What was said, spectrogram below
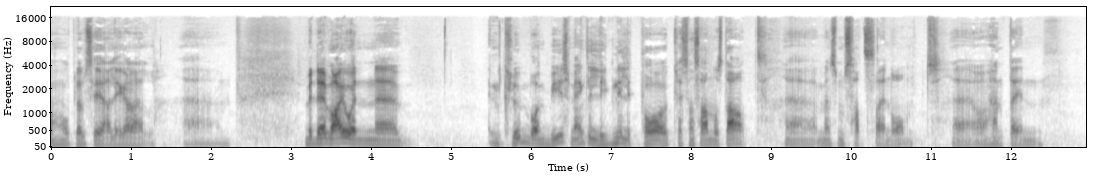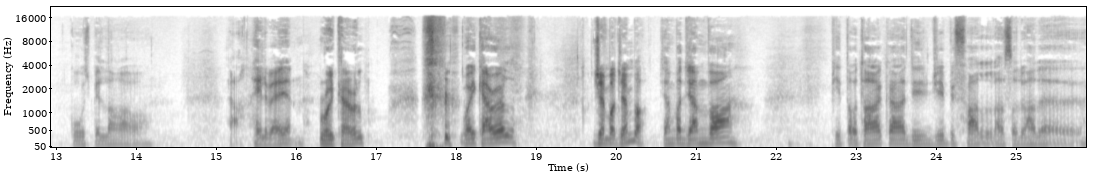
oppløpssida likevel. Eh, Men det var jo en, eh, en klubb og en by som egentlig ligner litt på Kristiansand og Start, eh, men som satsa enormt og henta inn gode spillere og ja, hele veien. Roy Carroll. Roy Carroll, Jemba Jemba. Jemba Jemba. Peter Otaka, Jibi Fall, altså du hadde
